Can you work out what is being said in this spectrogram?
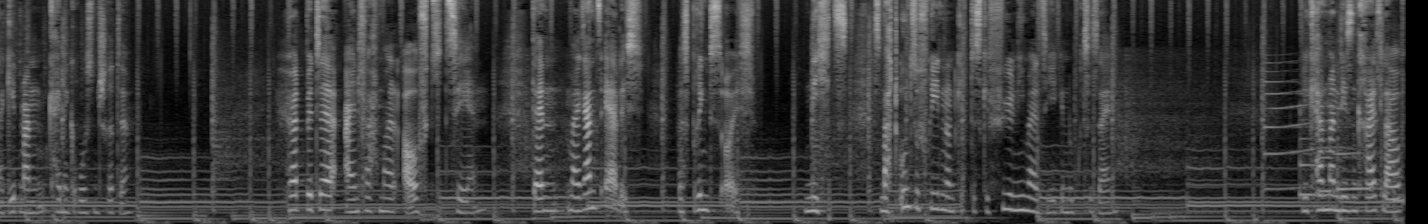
Da geht man keine großen Schritte. Hört bitte einfach mal auf zu zählen. Denn mal ganz ehrlich, was bringt es euch? Nichts. Es macht unzufrieden und gibt das Gefühl, niemals je genug zu sein. Wie kann man diesen Kreislauf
